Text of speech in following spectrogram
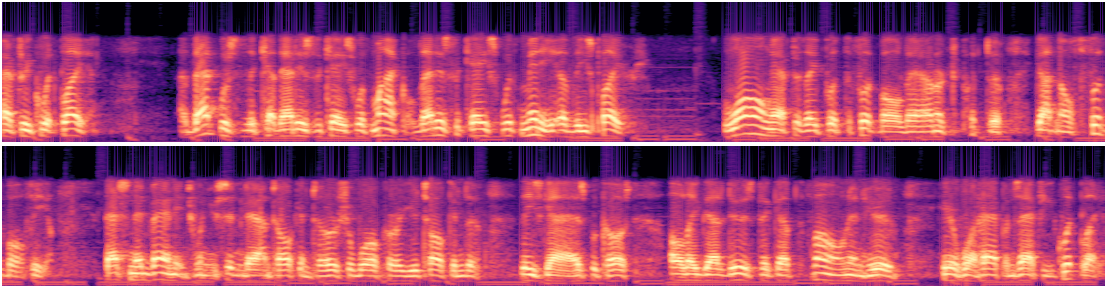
after he quit playing. That was the that is the case with Michael. That is the case with many of these players. Long after they put the football down or to put the, gotten off the football field, that's an advantage when you're sitting down talking to Herschel Walker or you're talking to these guys because all they've got to do is pick up the phone and hear hear what happens after you quit playing.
